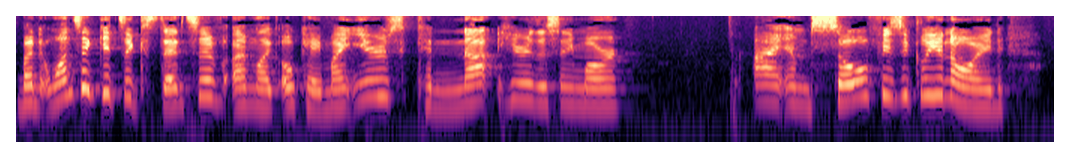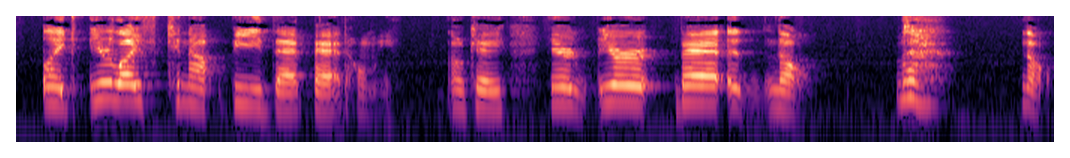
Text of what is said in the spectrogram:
but once it gets extensive, I'm like, okay, my ears cannot hear this anymore. I am so physically annoyed. Like, your life cannot be that bad, homie. Okay? You're, you're bad. No. no.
